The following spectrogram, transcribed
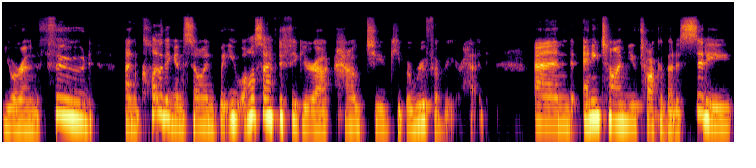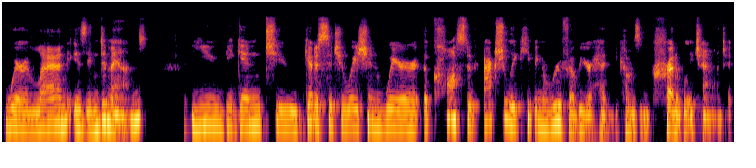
your own food and clothing and so on, but you also have to figure out how to keep a roof over your head. And anytime you talk about a city where land is in demand, you begin to get a situation where the cost of actually keeping a roof over your head becomes incredibly challenging.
